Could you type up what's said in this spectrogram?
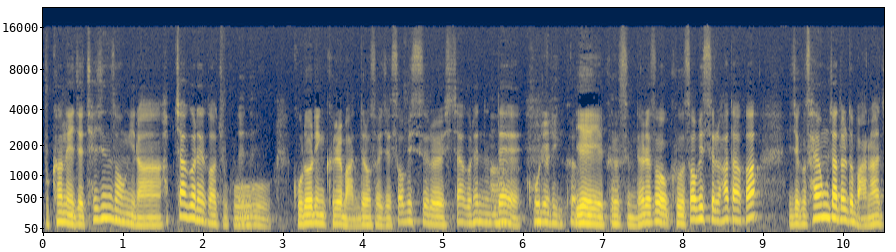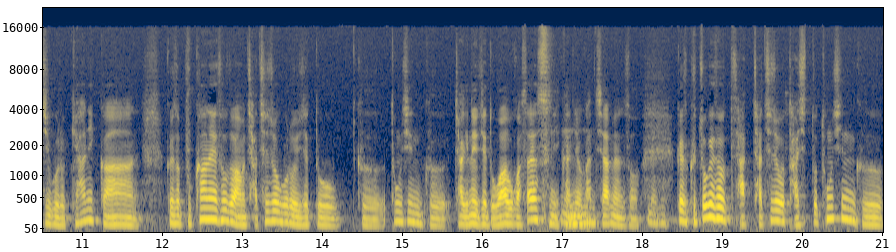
북한의 이제 최신성이랑 합작을 해가지고 네네. 고려링크를 만들어서 이제 서비스를 시작을 했는데 아, 고려 링크. 예, 예, 그렇습니다. 그래서 그 서비스를 하다가 이제 그 사용자들도 많아지고 이렇게 하니까 그래서 북한에서도 아마 자체적으로 이제 또그 통신 그 자기네 이제 노하우가 쌓였으니까요 음. 같이 하면서 네. 그래서 그쪽에서 자, 자체적으로 다시 또 통신 그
